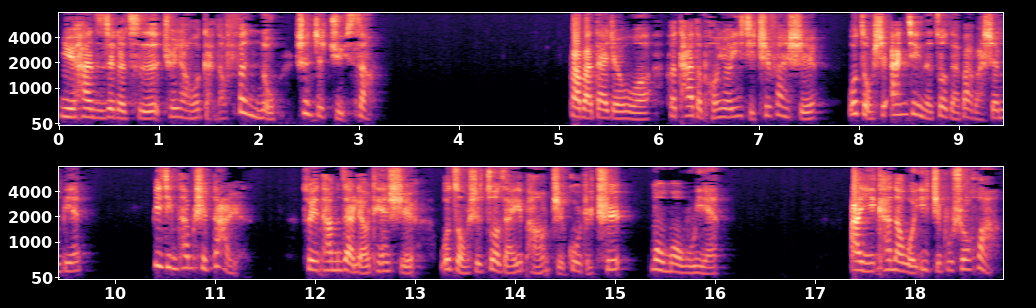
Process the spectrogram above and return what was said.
女汉子”这个词却让我感到愤怒，甚至沮丧。爸爸带着我和他的朋友一起吃饭时，我总是安静的坐在爸爸身边，毕竟他们是大人。所以他们在聊天时，我总是坐在一旁，只顾着吃，默默无言。阿姨看到我一直不说话，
